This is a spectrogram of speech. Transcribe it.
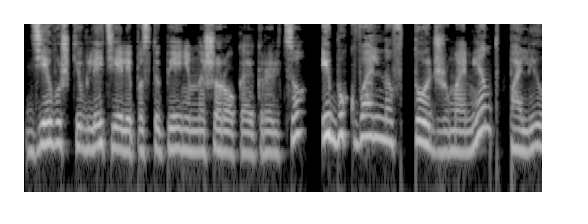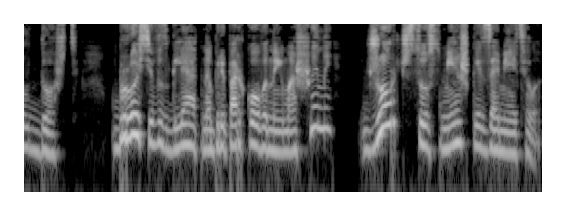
Девушки влетели по ступеням на широкое крыльцо, и буквально в тот же момент полил дождь. Бросив взгляд на припаркованные машины, Джордж с усмешкой заметила.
